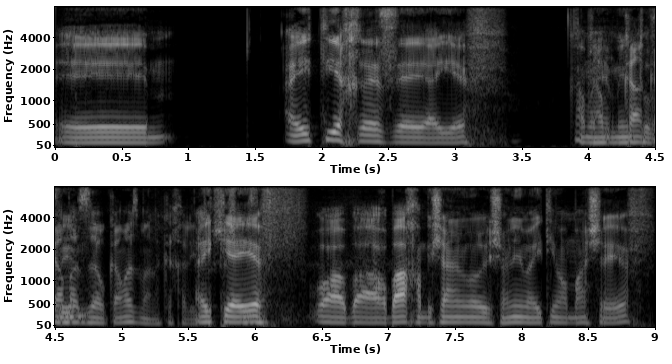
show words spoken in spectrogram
אמ, הייתי אחרי זה עייף, כמה כמה- ימים כמה- טובים. כמה זהו, כמה זמן לקח לי? הייתי? עייף, וואו, בארבעה, חמישה ימים הראשונים הייתי ממש עייף.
